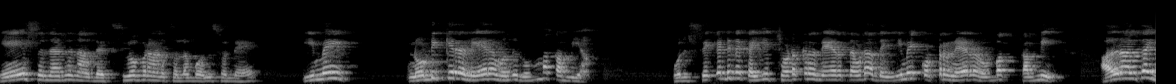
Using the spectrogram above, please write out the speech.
ஏன் சொன்னார்னு நான் அந்த சிவபுராணம் சொல்லும் போது சொன்னேன். இமை நொடிக்கிற நேரம் வந்து ரொம்ப கம்மியா ஒரு செகண்ட்ல கையை சொடக்கிற நேரத்தை விட அந்த இமை கொட்டுற நேரம் ரொம்ப கம்மி. அதனால்தான்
